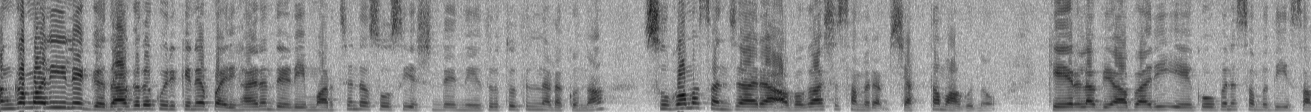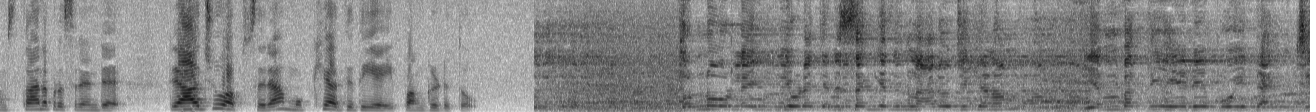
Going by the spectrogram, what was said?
അങ്കമാലിയിലെ ഗതാഗത കുരുക്കിന് പരിഹാരം തേടി മർച്ചന്റ് അസോസിയേഷന്റെ നേതൃത്വത്തിൽ നടക്കുന്ന സുഗമ സഞ്ചാര അവകാശ സമരം ശക്തമാകുന്നു. കേരള വ്യാപാരി ഏകോപന സമിതി സംസ്ഥാന പ്രസിഡന്റ് രാജു അപ്സര മുഖ്യാതിഥിയായി പങ്കെടുത്തു. തൊണ്ണൂറിലെ ഇന്ത്യയുടെ ജനസംഖ്യ നിങ്ങൾ ആലോചിക്കണം. എൺപത്തിയേഴ് പോയിന്റ് അഞ്ച്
